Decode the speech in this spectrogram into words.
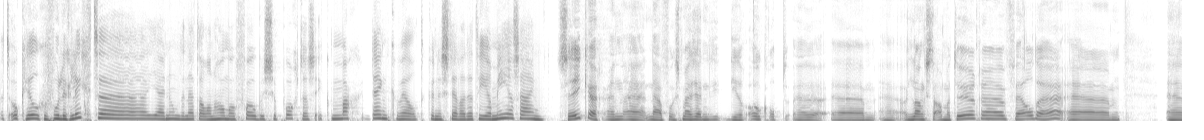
het ook heel gevoelig ligt. Eh, jij noemde net al een homofobe supporters. Ik mag denk wel te kunnen stellen dat die er meer zijn. Zeker. En nou, volgens mij zijn die, die er ook op eh, ehm, eh, langs de amateurvelden. Eh,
